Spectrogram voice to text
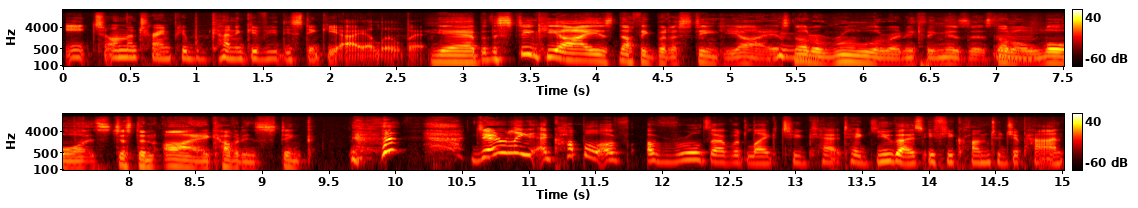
eat on the train, people kind of give you the stinky eye a little bit. Yeah, but the stinky eye is nothing but a stinky eye. It's not a rule or anything, is it? It's not a law. It's just an eye covered in stink. Generally, a couple of, of rules I would like to ca- take you guys if you come to Japan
